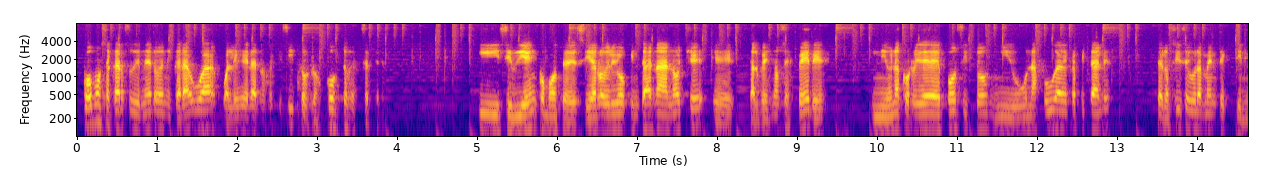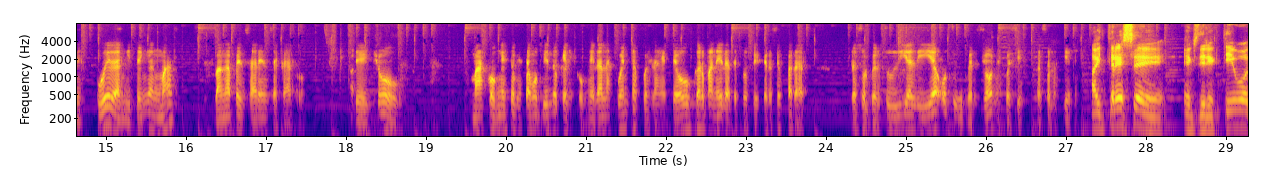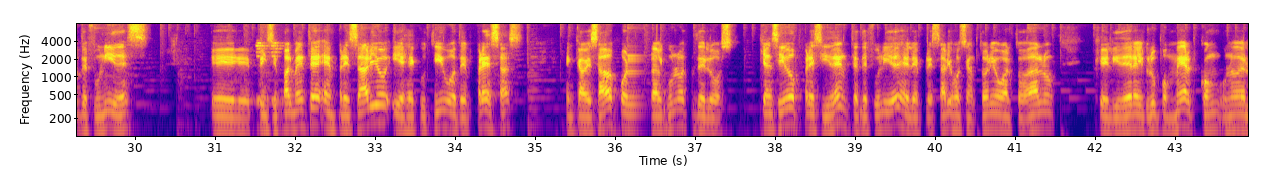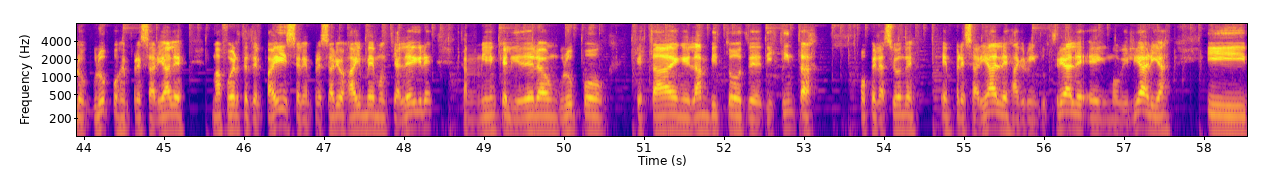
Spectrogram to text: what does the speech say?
cómo sacar su dinero de Nicaragua, cuáles eran los requisitos, los costos, etcétera. Y si bien, como te decía Rodrigo Quintana anoche, eh, tal vez no se espere ni una corrida de depósitos ni una fuga de capitales, pero sí seguramente quienes puedan y tengan más van a pensar en sacarlo. De hecho, más con esto que estamos viendo que les congelan las cuentas, pues la gente va a buscar maneras de protegerse para resolver su día a día o sus inversiones, pues si acaso las tienen. Hay 13 exdirectivos de Funides eh, principalmente empresarios y ejecutivos de empresas, encabezados por algunos de los que han sido presidentes de FUNIDES, el empresario José Antonio Bartodalo, que lidera el grupo Mercon, uno de los grupos empresariales más fuertes del país, el empresario Jaime Montealegre, también que lidera un grupo que está en el ámbito de distintas operaciones empresariales, agroindustriales e inmobiliarias, y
